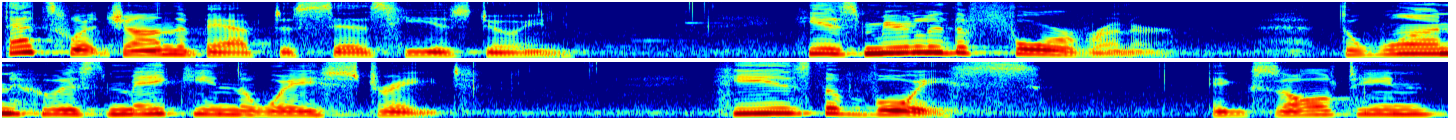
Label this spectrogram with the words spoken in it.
That's what John the Baptist says he is doing. He is merely the forerunner, the one who is making the way straight. He is the voice exalting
